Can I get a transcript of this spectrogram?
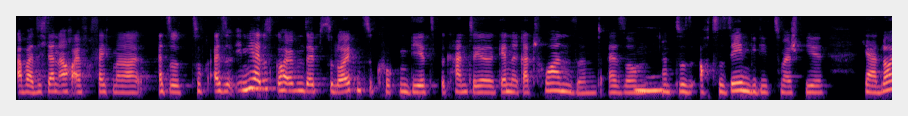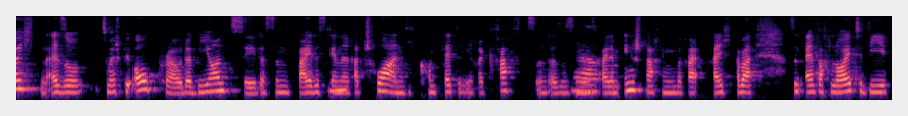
aber sich dann auch einfach vielleicht mal, also, zu, also mir hat es geholfen, selbst zu Leuten zu gucken, die jetzt bekannte Generatoren sind. Also mhm. und zu, auch zu sehen, wie die zum Beispiel ja leuchten. Also zum Beispiel Oprah oder Beyoncé, das sind beides mhm. Generatoren, die komplett in ihrer Kraft sind. Also sind ja. jetzt beide im englischsprachigen Bereich, aber sind einfach Leute, die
